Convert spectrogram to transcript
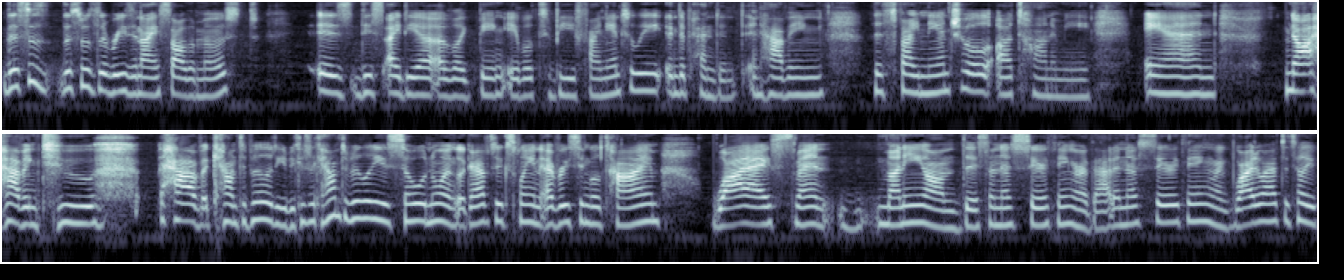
this is this was the reason I saw the most is this idea of like being able to be financially independent and having this financial autonomy and not having to have accountability because accountability is so annoying. Like I have to explain every single time why I spent money on this unnecessary thing or that unnecessary thing. Like why do I have to tell you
